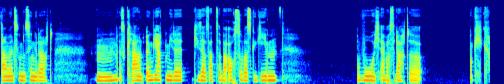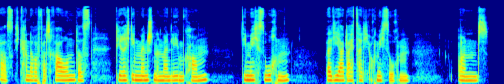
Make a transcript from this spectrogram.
damals so ein bisschen gedacht, hm, ist klar. Und irgendwie hat mir der, dieser Satz aber auch sowas gegeben, wo ich einfach so dachte, okay, krass, ich kann darauf vertrauen, dass die richtigen Menschen in mein Leben kommen, die mich suchen, weil die ja gleichzeitig auch mich suchen. Und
